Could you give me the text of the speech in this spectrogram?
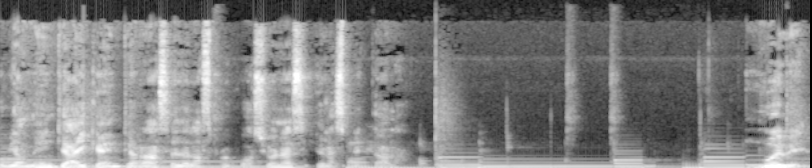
Obviamente hay que enterarse de las proporciones y respetarla. 9.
